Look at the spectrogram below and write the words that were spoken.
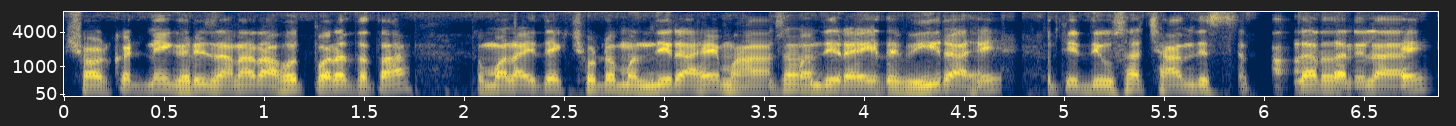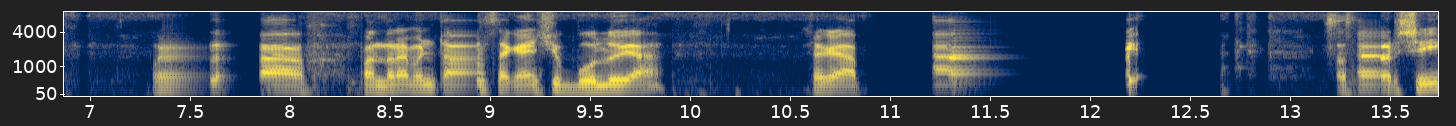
शॉर्टकटने घरी जाणार आहोत परत आता. तुम्हाला इथे एक छोटं मंदिर आहे महाराजचं मंदिर आहे इथे विहीर आहे. ते दिवसा छान दिसतात आधार झालेला आहे. पंधरा मिनिटं आपण सगळ्यांशी बोलूया. सगळ्या वर्षी.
